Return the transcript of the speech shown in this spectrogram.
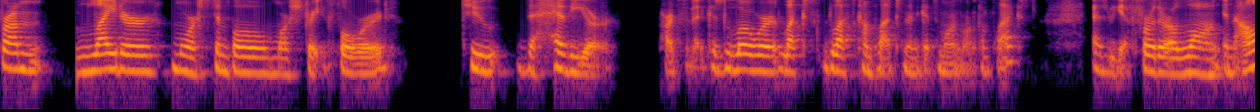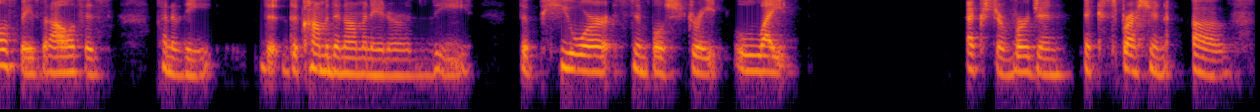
from lighter, more simple, more straightforward to the heavier parts of it because lower less less complex and then it gets more and more complex as we get further along in the Aleph phase, but Aleph is kind of the the, the common denominator, the the pure, simple, straight, light, extra virgin expression of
